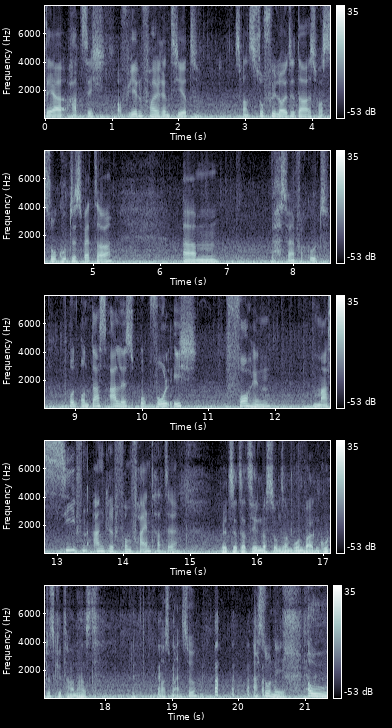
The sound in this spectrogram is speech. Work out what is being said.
Der hat sich auf jeden Fall rentiert. Es waren so viele Leute da, es war so gutes Wetter. Ähm, ja, es war einfach gut. Und, und das alles, obwohl ich vorhin massiven Angriff vom Feind hatte. Willst du jetzt erzählen, was du unserem Wohnwagen Gutes getan hast? Was meinst du? Ach so, nee. Oh,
